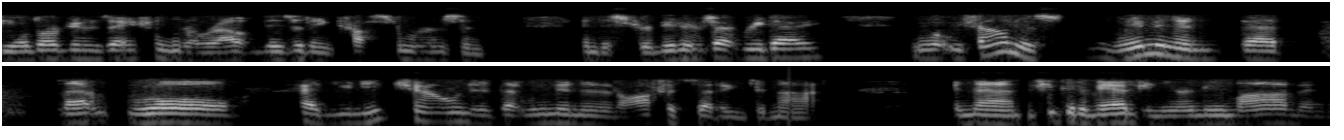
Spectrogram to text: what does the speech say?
field organization that were out visiting customers and, and distributors every day. And what we found is women in that that role had unique challenges that women in an office setting did not. And then if you could imagine, you're a new mom and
